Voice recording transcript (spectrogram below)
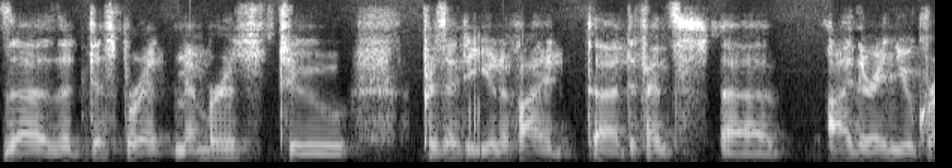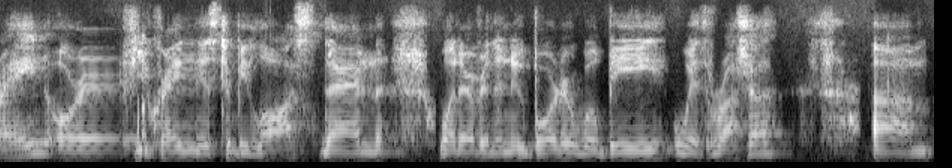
the the disparate members to present a unified uh, defense. Either in Ukraine or if Ukraine is to be lost, then whatever the new border will be with Russia. Um,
